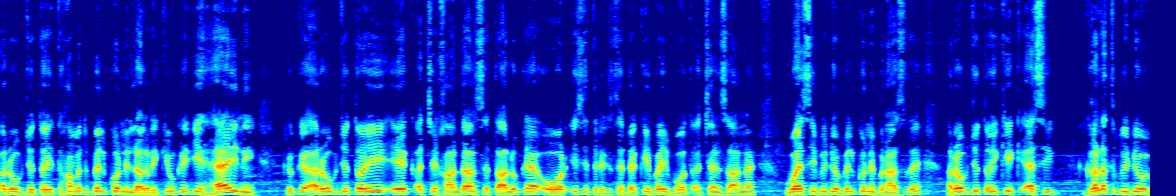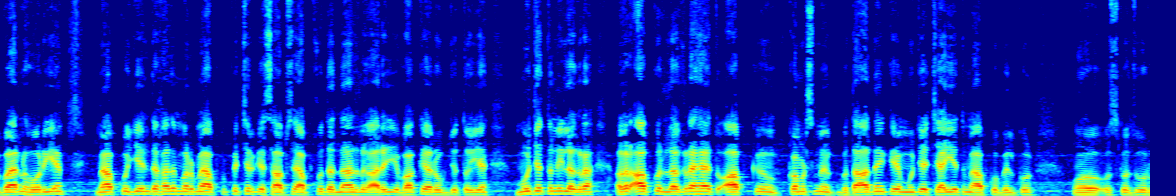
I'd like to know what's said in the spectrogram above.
अरूप जतोई? तो हमें तो बिल्कुल नहीं लग रही, क्योंकि ये है ही नहीं। क्योंकि अरूप जतोई एक अच्छे ख़ानदान से ताल्लुक है और इसी तरीके से डकी भाई बहुत अच्छा इंसान है, वो ऐसी वीडियो बिल्कुल नहीं बना सकते। अरूप जतोई की एक ऐसी गलत वीडियो वायरल हो रही है। मैं आपको ये नहीं दिखाता मगर मैं आपको पिक्चर के हिसाब से आप खुद अंदाज लगा रही है। वाकई रूप जो तो ये मुझे तो नहीं लग रहा। अगर आपको लग रहा है तो आप कमेंट्स में बता दें कि मुझे चाहिए तो मैं आपको बिल्कुल उसको ज़रूर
